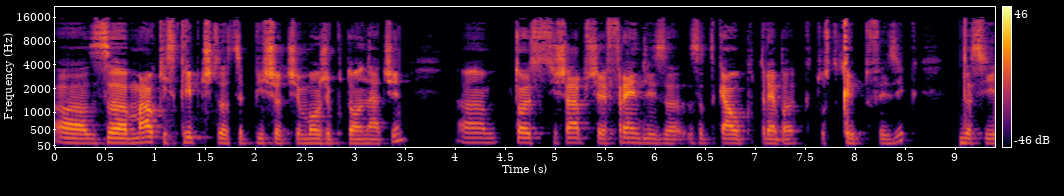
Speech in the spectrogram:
а, за малки скриптчета да се пишат, че може по този начин. Тоест C-Sharp ще е френдли за, за такава употреба като скриптов език, да си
